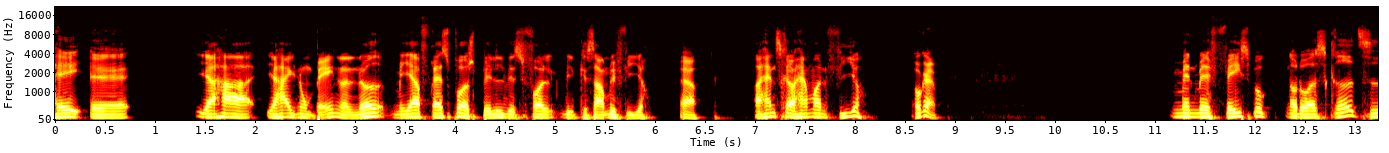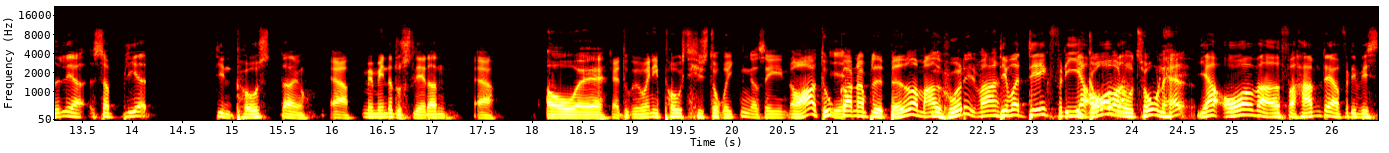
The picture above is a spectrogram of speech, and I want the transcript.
hey, øh, jeg, har, jeg har ikke nogen bane eller noget, men jeg er frisk på at spille, hvis folk vi kan samle fire. Ja. Og han skrev, at han var en fire. Okay. Men med Facebook, når du har skrevet tidligere, så bliver din post der jo, Ja, medmindre du sletter den. ja. Og øh, Ja, du kan gå ind i posthistorikken og se, Nå, du er Ja. godt nok blevet bedre meget hurtigt, var. det var det ikke, fordi I jeg, går var du to og en halv. jeg overvejede for ham der, fordi hvis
